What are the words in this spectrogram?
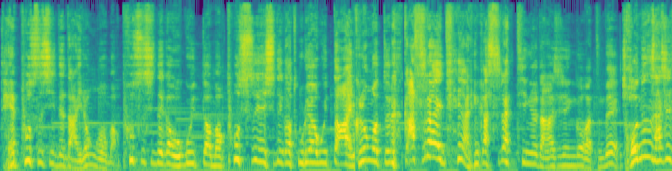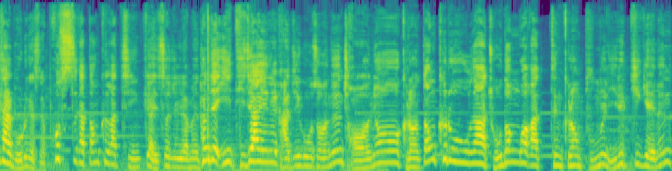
대포스 시대다 이런 거 막 포스 시대가 오고 있다 막 포스의 시대가 도래하고 있다 그런 것들은 가스라이팅 아닌 가스라이팅을 당하시는 것 같은데 저는 사실 잘 모르겠어요. 포스가 덩크 같이 인기가 있어지려면 현재 이 디자인을 가지고서는 전혀 그런 덩크로우나 조던과 같은 그런 붐을 일으키기에는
